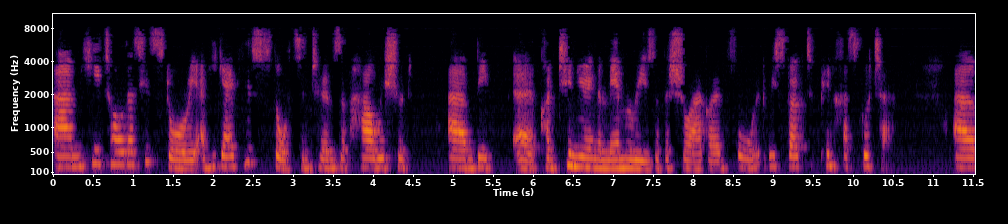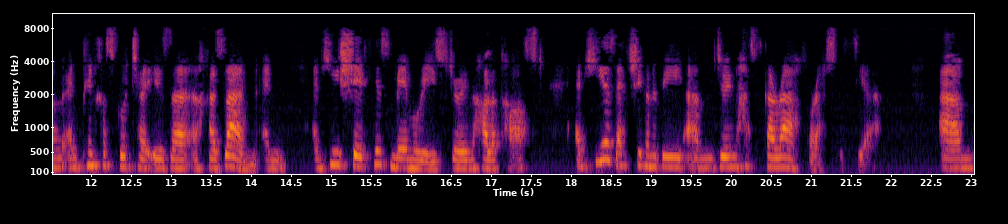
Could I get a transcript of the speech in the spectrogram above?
Um, he told us his story and he gave his thoughts in terms of how we should um, be uh, continuing the memories of the Shoah going forward. We spoke to Pinchas Gutter, um, and Pinchas Gutter is a, a Chazan, and and he shared his memories during the Holocaust, and he is actually going to be um, doing Haskara for us this year. Um,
